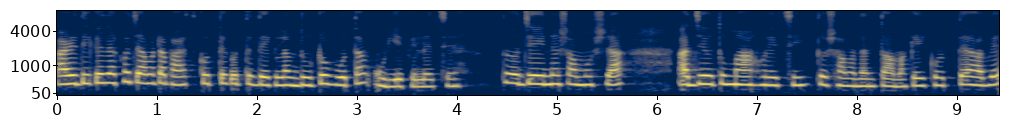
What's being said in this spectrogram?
আর এদিকে দেখো জামাটা ভাঁজ করতে করতে দেখলাম দুটো বোতাম উড়িয়ে ফেলেছে। তো যেই না সমস্যা, আর যেহেতু মা হয়েছি, তো সমাধান তো আমাকেই করতে হবে।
